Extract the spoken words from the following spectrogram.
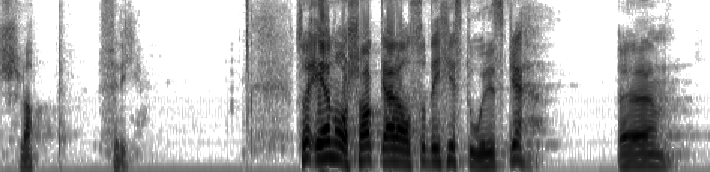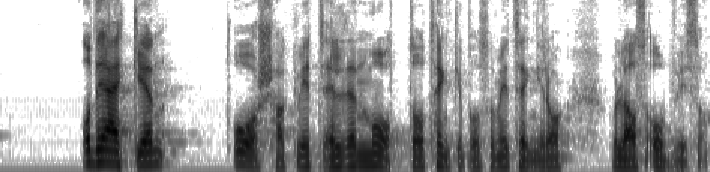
slapp fri. Så én årsak er altså det historiske. Uh, og det er ikke en årsakvitt eller en måte å tenke på som vi trenger å, å la oss overbevise om.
